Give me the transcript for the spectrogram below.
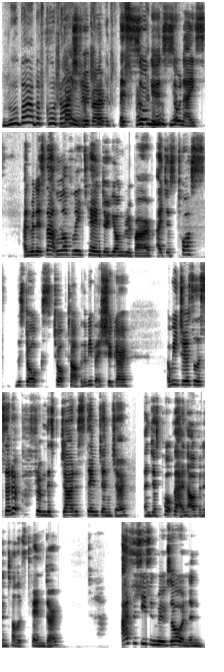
Rhubarb, of course. First aye. rhubarb right, is so good, now. so nice. And when it's that lovely, tender, young rhubarb, I just toss the stalks chopped up with a wee bit of sugar, a wee drizzle of syrup from this jar of stem ginger, and just pop that in the oven until it's tender. As the season moves on and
